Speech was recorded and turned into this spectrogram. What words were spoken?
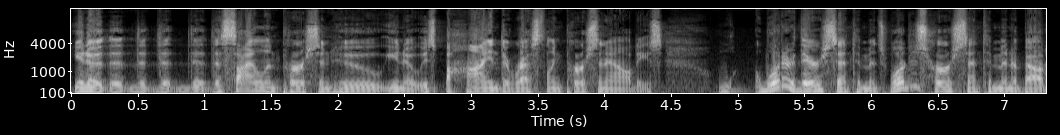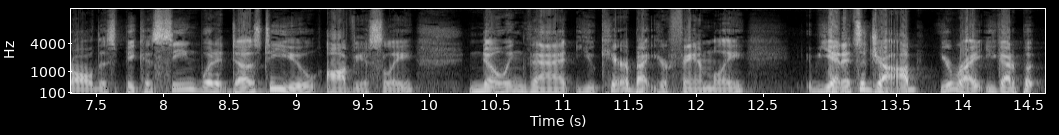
you know, the the, the, the silent person who you know is behind the wrestling personalities. Wh- What are their sentiments? What is her sentiment about all this? Because seeing what it does to you, obviously, knowing that you care about your family, yet it's a job. You're right. You got to put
